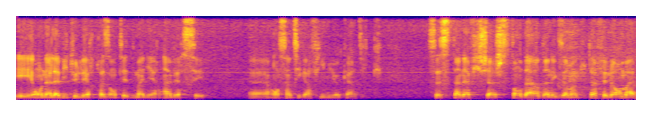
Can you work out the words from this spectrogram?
Et on a l'habitude de les représenter de manière inversée euh, en scintigraphie myocardique. Ça, c'est un affichage standard d'un examen tout à fait normal.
